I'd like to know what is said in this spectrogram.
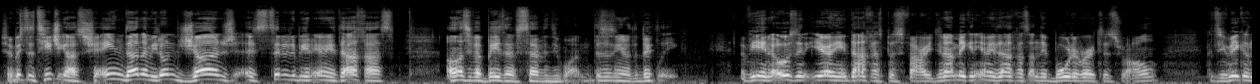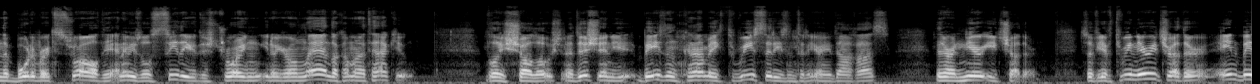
So basically teaching us, She'ain Danim, you don't judge a city to be an area Dachas unless you have a Beis of 71. This is, you know, the big league. If you do not make an area Dachas on the border of Eretz Israel, because if you make it on the border of Eretz Israel, the enemies will see that you're destroying, you know, your own land, they'll come and attack you. Shalosh. In addition, you, Din cannot make three cities into the area Dachas that are near each other. So if you have three near each other, and. If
